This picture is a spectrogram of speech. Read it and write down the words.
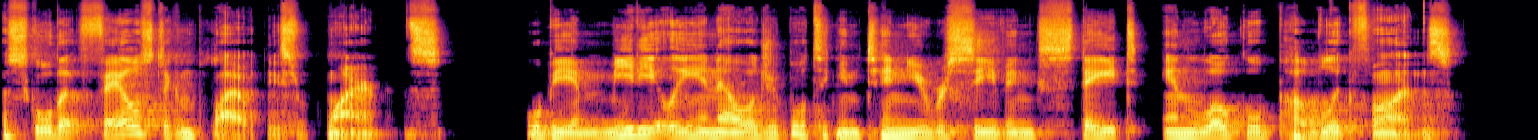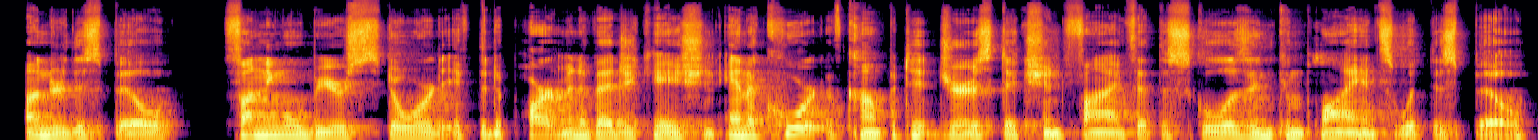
a school that fails to comply with these requirements will be immediately ineligible to continue receiving state and local public funds. Under this bill, funding will be restored if the Department of Education and a court of competent jurisdiction finds that the school is in compliance with this bill.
